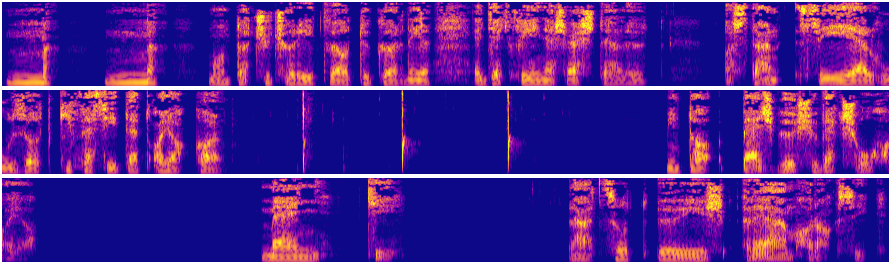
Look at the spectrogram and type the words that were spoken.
M, m, mondta csücsörítve a tükörnél egy-egy fényes este előtt, aztán széjjel húzott, kifeszített ajakkal, mint a pesgős üveg sóhaja. Menj ki! Látszott, ő is reám haragszik.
